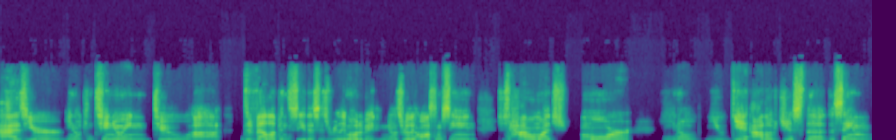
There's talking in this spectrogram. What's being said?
as you're you know continuing to uh develop and see this is really motivating. You know it's really awesome seeing just how much more you know you get out of just the the same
